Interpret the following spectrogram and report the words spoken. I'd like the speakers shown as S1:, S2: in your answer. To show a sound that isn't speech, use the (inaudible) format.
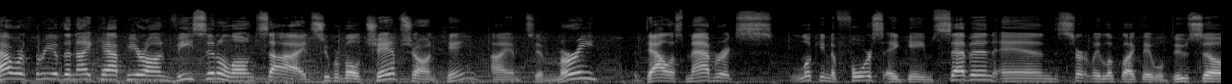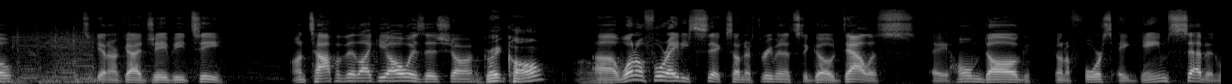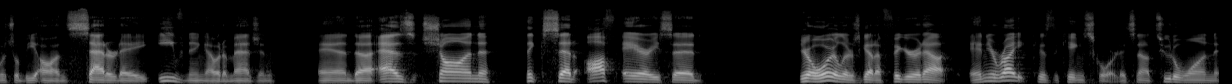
S1: Hour three of the nightcap here on VSIN alongside Super Bowl champ Sean King. I am Tim Murray. The Dallas Mavericks looking to force a game seven and certainly look like they will do so. Once again, our guy JVT on top of it like he always is, Sean.
S2: Great call.
S1: Uh, 104.86 under three minutes to go. Dallas, a home dog, going to force a game seven, which will be on Saturday evening, I would imagine. And uh, as Sean, think, said off air, he said, Your Oilers got to figure it out. And you're right, because the Kings scored. It's now two to one.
